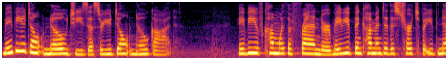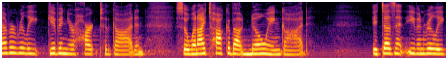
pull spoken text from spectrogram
maybe you don't know Jesus or you don't know God. Maybe you've come with a friend, or maybe you've been coming to this church, but you've never really given your heart to God. And so when I talk about knowing God, it doesn't even really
